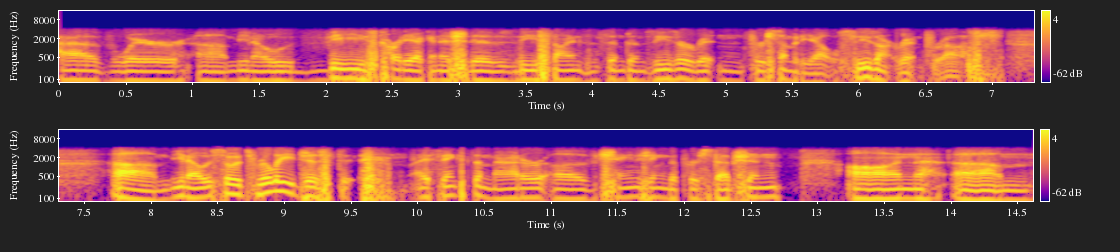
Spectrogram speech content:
have where um, you know these cardiac initiatives, these signs and symptoms, these are written for somebody else. These aren't written for us. Um, you know, so it's really just I think the matter of changing the perception on um,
